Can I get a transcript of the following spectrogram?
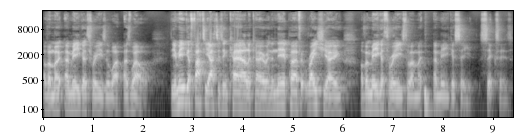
of omega 3s as well. The omega fatty acids in kale occur in a near perfect ratio of omega 3s to omega 6s.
